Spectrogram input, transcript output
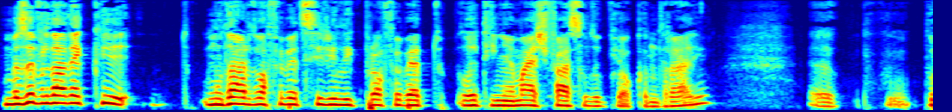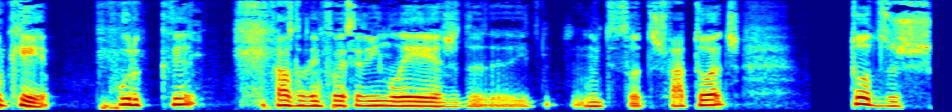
Mas a verdade é que mudar do alfabeto cirílico para o alfabeto latino é mais fácil do que ao contrário. Uh, porquê? Porque, por causa da influência do inglês de, e de muitos outros fatores, todos os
